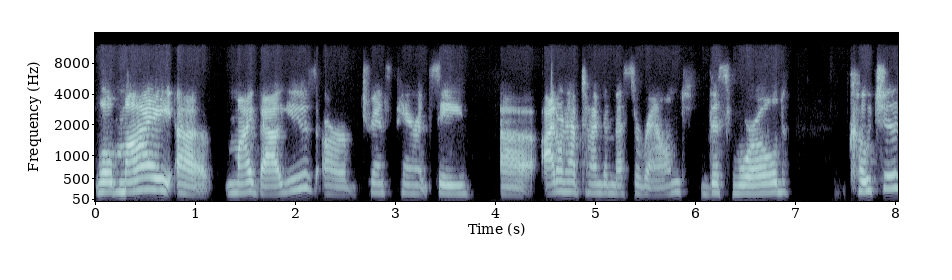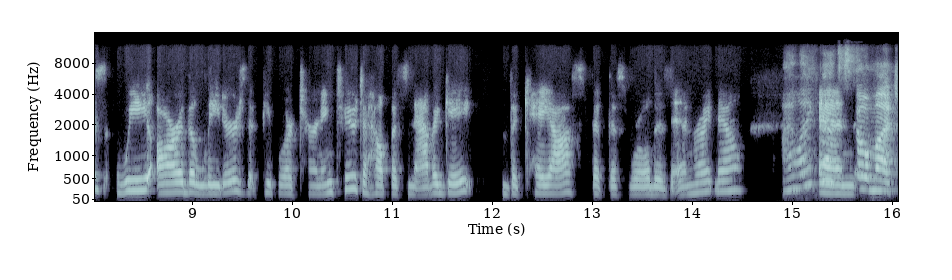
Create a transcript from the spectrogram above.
Well, my uh, my values are transparency. Uh, I don't have time to mess around. This world coaches, we are the leaders that people are turning to to help us navigate the chaos that this world is in right now. I like that and, so much.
